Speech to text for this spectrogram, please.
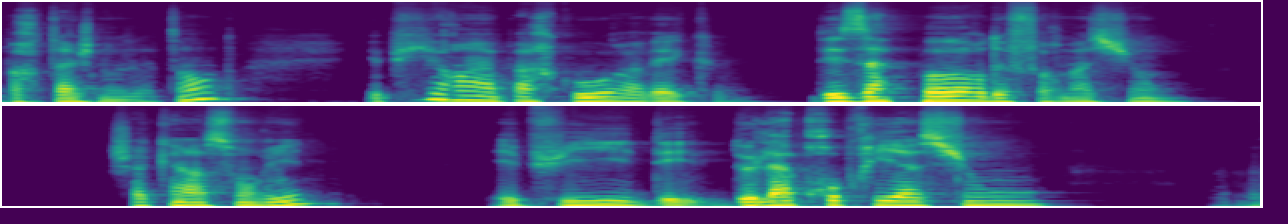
partage nos attentes. Et puis il y aura un parcours avec des apports de formation, chacun à son rythme, et puis de l'appropriation euh,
